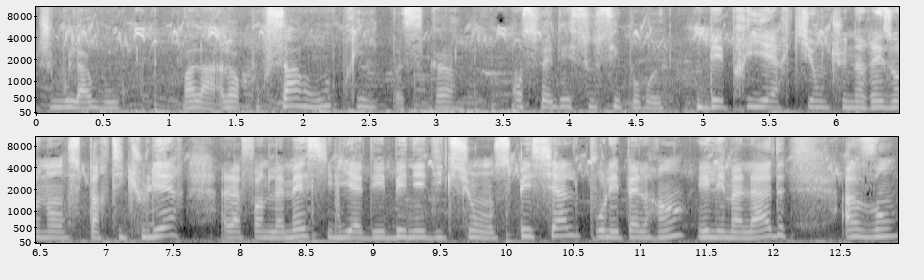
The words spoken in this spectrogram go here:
je vous l'avoue. Voilà, alors pour ça, on prie parce qu'on se fait des soucis pour eux. Des prières qui ont une résonance particulière. À la fin de la messe, il y a des bénédictions spéciales pour les pèlerins et les malades. Avant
